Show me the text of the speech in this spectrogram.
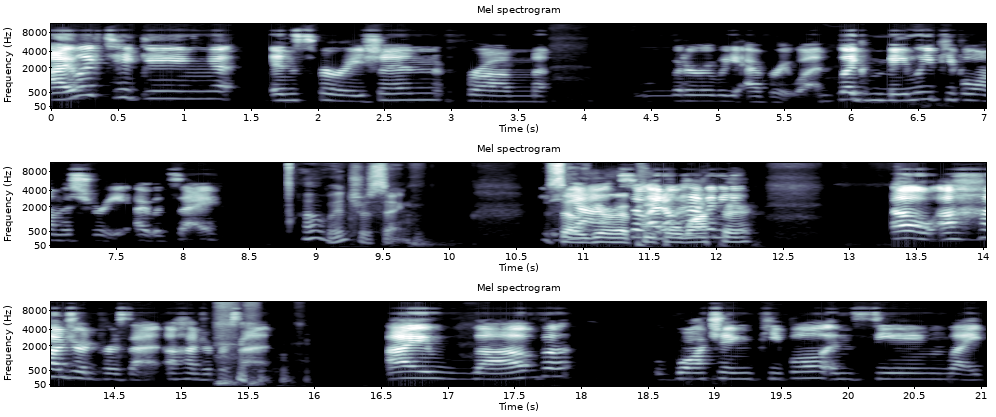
I like taking inspiration from literally everyone, like mainly people on the street. I would say. Oh, interesting. So Yeah, you're a so people I don't have any- Oh, a hundred percent, a hundred percent. I love watching people and seeing like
